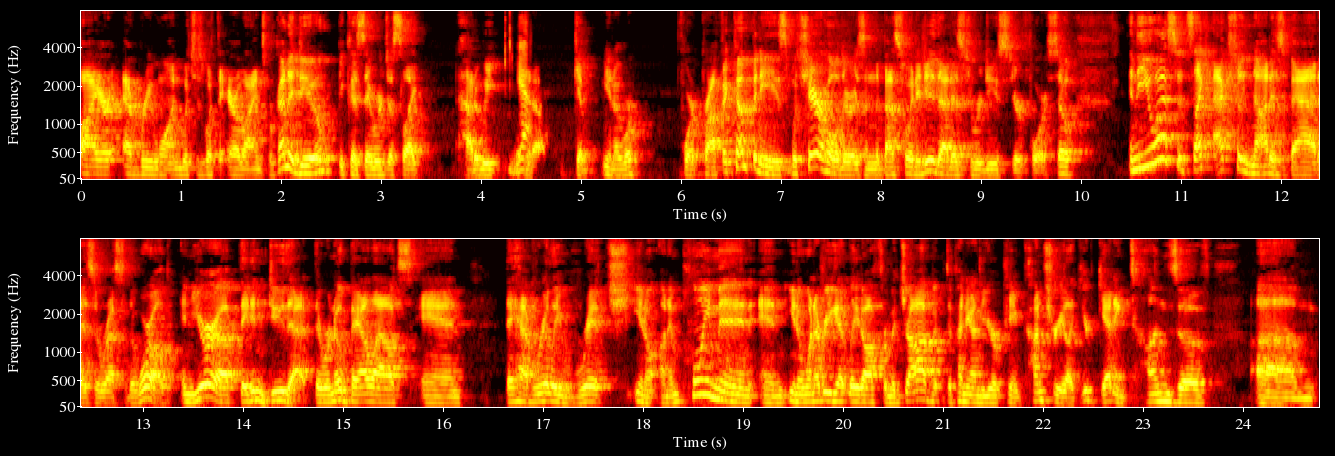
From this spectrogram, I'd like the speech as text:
fire everyone, which is what the airlines were going to do because they were just like, how do we yeah. you know, get, you know, we're for profit companies with shareholders. And the best way to do that is to reduce your force. So in the US, it's like actually not as bad as the rest of the world. In Europe, they didn't do that. There were no bailouts and they have really rich, you know, unemployment. And, you know, whenever you get laid off from a job, depending on the European country, like you're getting tons of, um,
